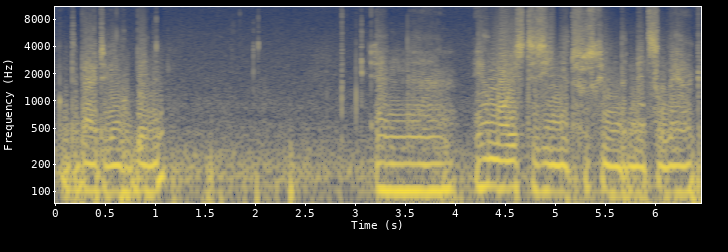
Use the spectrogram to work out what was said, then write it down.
komt de buitenwereld binnen. En uh, heel mooi is te zien het verschillende metselwerk.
